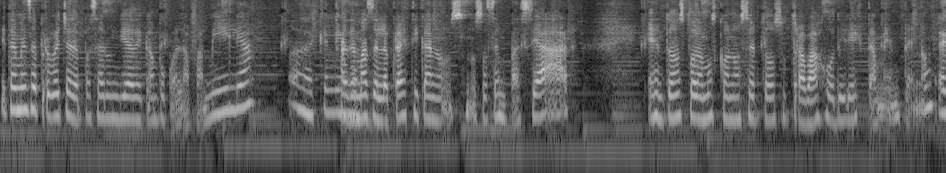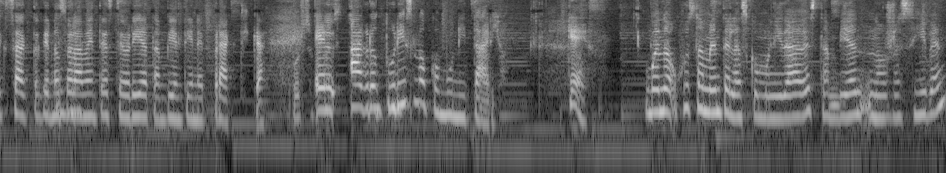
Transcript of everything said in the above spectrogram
y también se aprovecha de pasar un día de campo con la familia. Además de la práctica nos, nos hacen pasear, entonces podemos conocer todo su trabajo directamente, ¿no? Exacto, que no solamente es teoría, también tiene práctica. el agroturismo comunitario, ¿qué es? Bueno, justamente las comunidades también nos reciben,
